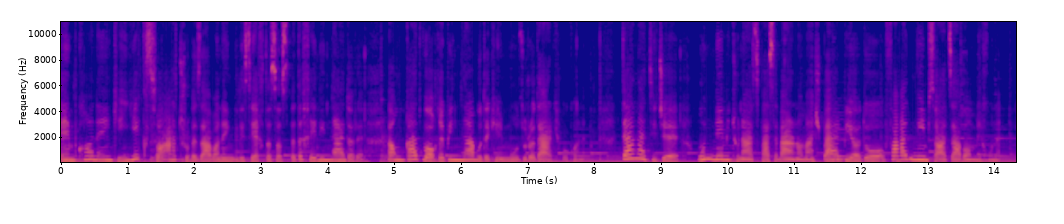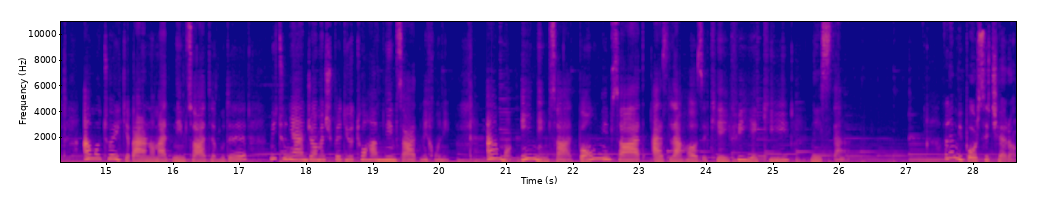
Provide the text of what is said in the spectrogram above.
امکان اینکه یک ساعت رو به زبان انگلیسی اختصاص بده خیلی نداره و اونقدر واقع بین نبوده که این موضوع رو درک بکنه. در نتیجه اون نمی‌تونه از پس برنامهش بر بیاد و فقط نیم ساعت زبان می‌خونه. اما تویی که برنامه نیم ساعته بوده می‌تونی انجامش بدی و تو هم نیم ساعت می‌خونی. اما این نیم ساعت با اون نیم ساعت از لحاظ کیفی یکی نیستن. حالا می‌پرسی چرا؟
